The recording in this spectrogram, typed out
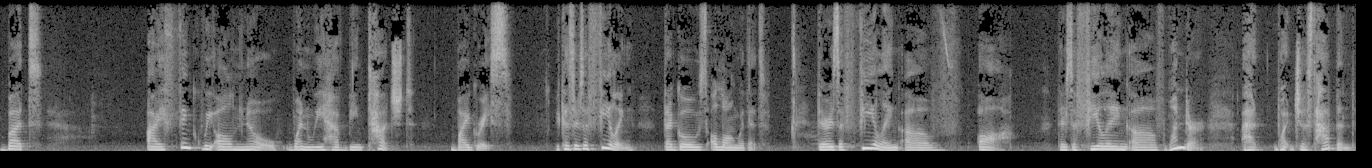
But I think we all know when we have been touched by grace because there's a feeling that goes along with it. There is a feeling of awe, there's a feeling of wonder at what just happened.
